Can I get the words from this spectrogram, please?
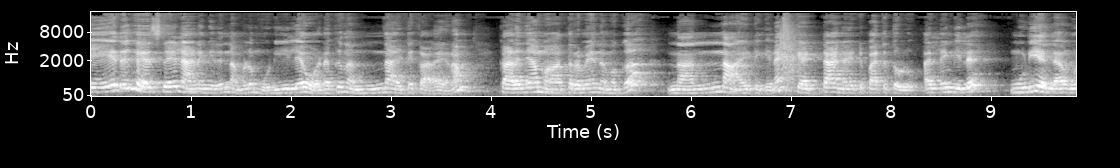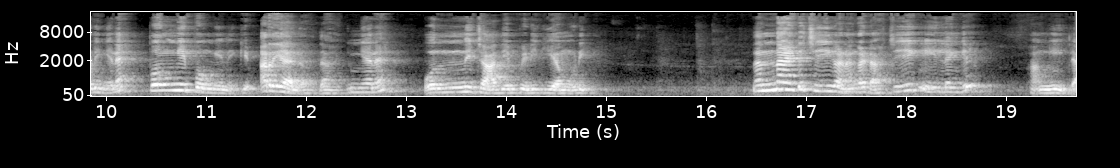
ഏത് ഹെയർ സ്റ്റൈൽ ആണെങ്കിലും നമ്മൾ മുടിയിലെ ഉടക്ക് നന്നായിട്ട് കളയണം. കളഞ്ഞാൽ മാത്രമേ നമുക്ക് നന്നായിട്ട് ഇങ്ങനെ കെട്ടാനായിട്ട് പറ്റത്തുള്ളൂ. അല്ലെങ്കിൽ മുടിയെല്ലാം കൂടി ഇങ്ങനെ പൊങ്ങി പൊങ്ങി നിൽക്കും അറിയാലോ? ഇതാ ഇങ്ങനെ ഒന്നിച്ചാദ്യം പിടിക്കുക മുടി. നന്നായിട്ട് ചീകണം കേട്ടോ. ചീകിയില്ലെങ്കിൽ ഭംഗിയില്ല.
